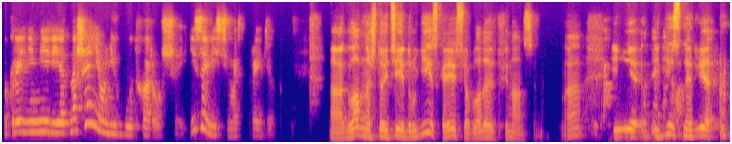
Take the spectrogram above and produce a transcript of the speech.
по крайней мере, и отношения у них будут хорошие, и зависимость пройдет. А, главное, что и те, и другие, скорее всего, обладают финансами. Да? И единственные две,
